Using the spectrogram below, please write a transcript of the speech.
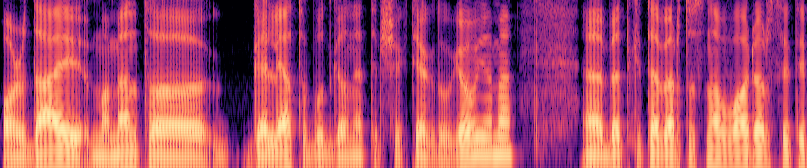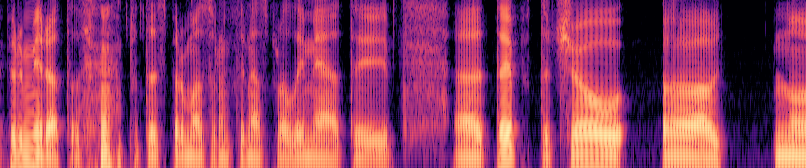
or die momento galėtų būti gal net ir šiek tiek daugiau jame, e, bet kita vertus, na, Warriorsai taip ir mirė, tas, tas pirmas rungtynės pralaimėjo. Tai e, taip, tačiau, e, nu,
